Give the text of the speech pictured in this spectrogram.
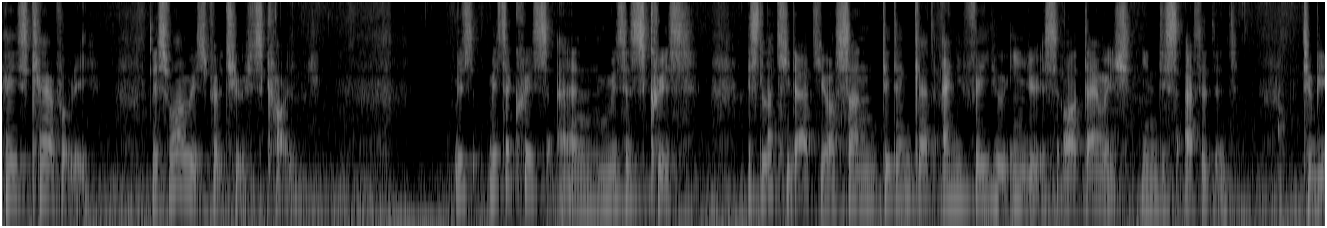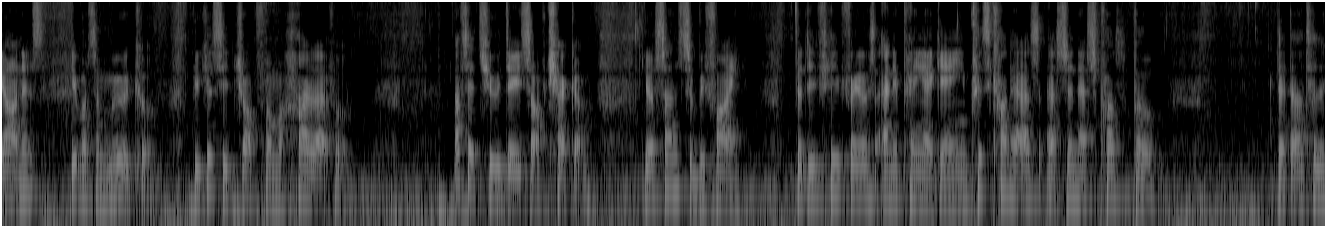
case carefully. Miss Wan whispered to his colleague. Mr. Chris and Mrs. Chris, it's lucky that your son didn't get any fatal injuries or damage in this accident. To be honest, it was a miracle because he dropped from a high level. After two days of checkup, your son should be fine. But if he feels any pain again, please contact us as soon as possible. The doctor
